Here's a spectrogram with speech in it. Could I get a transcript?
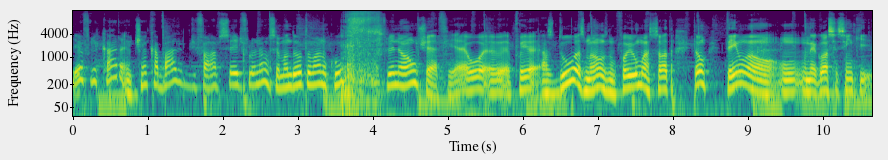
E aí eu falei, cara, eu tinha acabado de falar pra você. Ele falou, não, você mandou eu tomar no cu. Eu falei, não, chefe, é, o- é- foi as duas mãos, não foi uma só. tá? Então, tem um, um- um negócio assim que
